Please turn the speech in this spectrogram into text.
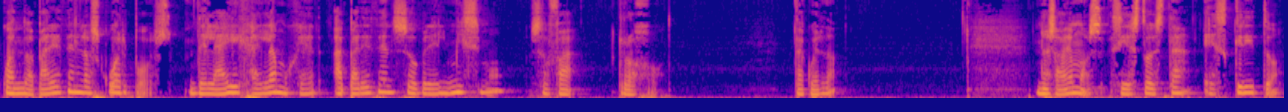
cuando aparecen los cuerpos de la hija y la mujer, aparecen sobre el mismo sofá rojo. ¿De acuerdo? No sabemos si esto está escrito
